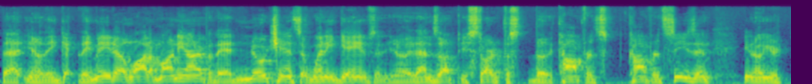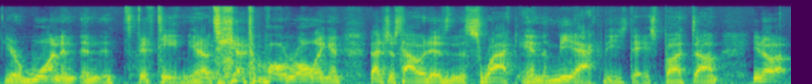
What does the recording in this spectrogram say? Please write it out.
that you know they they made a lot of money on it, but they had no chance at winning games, and you know it ends up you start the, the conference conference season, you know you're you're one and, and 15, you know to get the ball rolling, and that's just how it is in the SWAC and the MEAC these days. But um, you know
